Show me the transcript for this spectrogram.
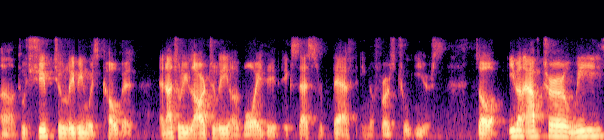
uh, to shift to living with COVID, and actually largely avoided excess death in the first two years. So even after we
